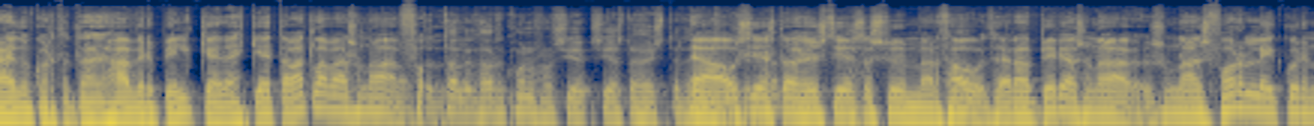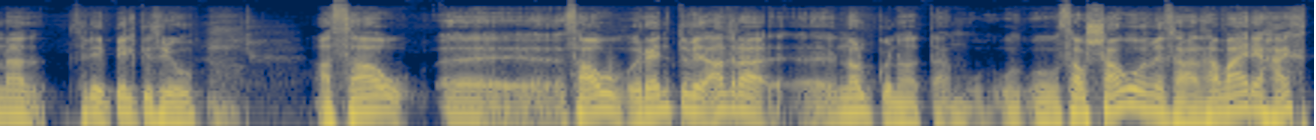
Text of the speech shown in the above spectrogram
ræðum hvort þetta hafi verið bylgja eða ekki, þetta var allavega svona Þá er þetta konum frá síðasta haust Já, síðasta haust, síðasta svumar þá þegar það byrjaði svona, svona aðeins forleikurinn að bylgju þrjú að þá uh, þá reyndum við aðra uh, nálgun á þetta. Og, og þá sáum við það, það væri hægt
